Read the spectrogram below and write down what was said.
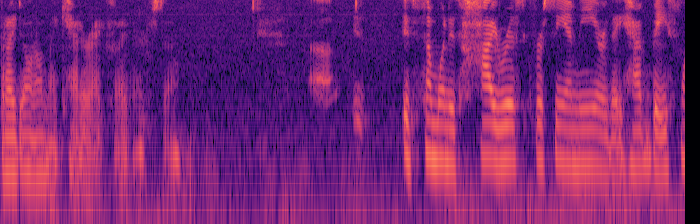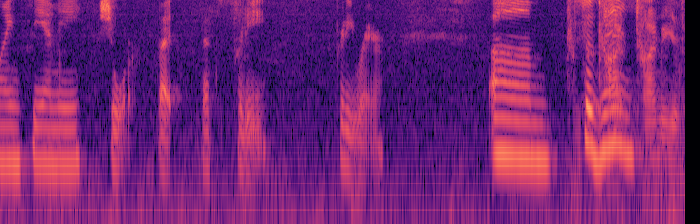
but I don't on my cataracts either. So, uh, if someone is high risk for CME or they have baseline CME, sure, but that's pretty pretty rare. Um, so then, timing of,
